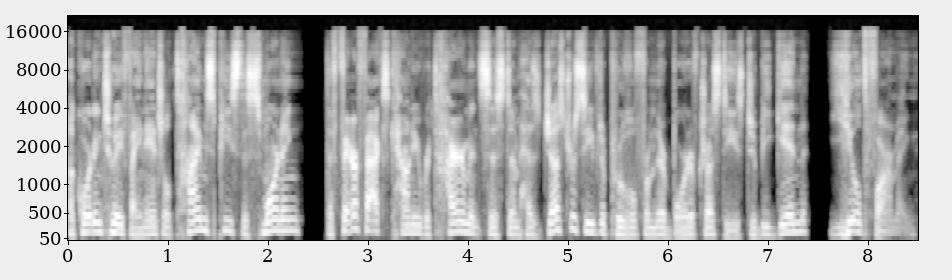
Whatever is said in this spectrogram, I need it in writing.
According to a Financial Times piece this morning, the Fairfax County Retirement System has just received approval from their Board of Trustees to begin yield farming.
